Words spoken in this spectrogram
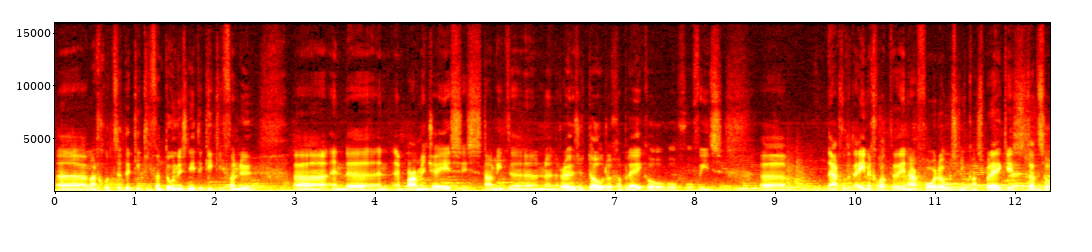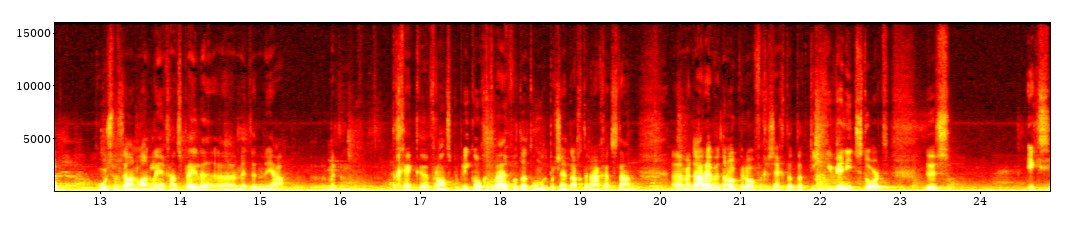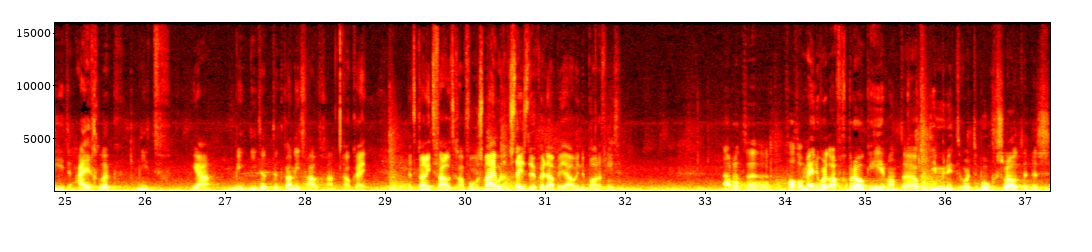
Eh, maar goed, de Kiki van toen is niet de Kiki van nu. Eh, en, de, en, en Parmentier is, is nou niet een, een reuze gebleken of, of, of iets. Ehm, nou ja, goed, het enige wat in haar voordeel misschien kan spreken is dat ze op Koers Suzanne Langleen gaan spelen. met een, ja, met een gek eh, Frans publiek ongetwijfeld dat 100% achter haar gaat staan. Eh, maar daar hebben we dan ook weer over gezegd dat dat Kiki weer niet stoort. Dus ik zie het eigenlijk niet. Ja, niet, niet, het, het kan niet fout gaan. Oké, het kan niet fout gaan. Volgens mij wordt het steeds drukker daar bij jou in de bar, of niet? Nou, dat eh, valt wel mee. Er wordt afgebroken hier, want over 10 minuten wordt de boel gesloten. Dus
